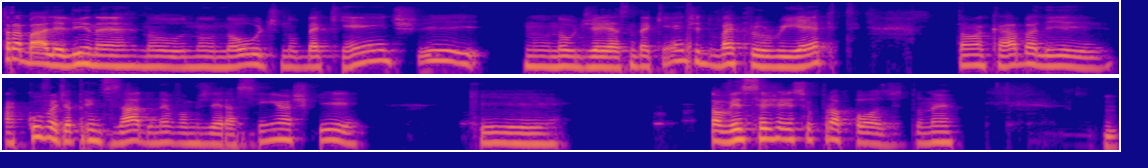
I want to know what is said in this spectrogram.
trabalha ali, né, no, no Node, no back-end, no Node.js no back-end, vai para o React, então acaba ali a curva de aprendizado, né, vamos dizer assim, eu acho que, que talvez seja esse o propósito, né? Tem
